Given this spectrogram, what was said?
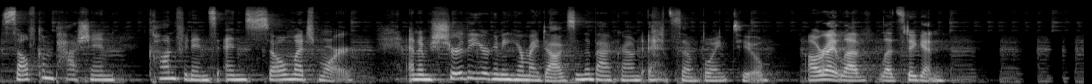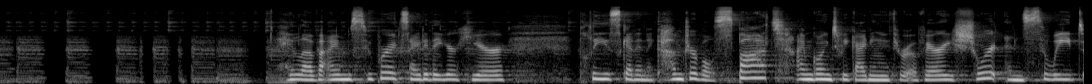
self compassion, confidence, and so much more. And I'm sure that you're going to hear my dogs in the background at some point too. All right, love, let's dig in. Hey, love, I'm super excited that you're here. Please get in a comfortable spot. I'm going to be guiding you through a very short and sweet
